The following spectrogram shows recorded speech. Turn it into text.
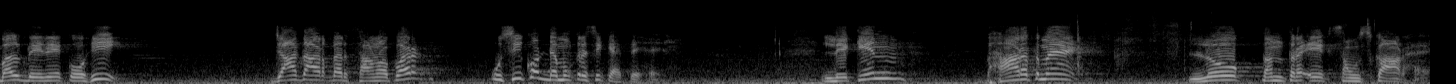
बल देने को ही ज़्यादातर स्थानों पर उसी को डेमोक्रेसी कहते हैं। लेकिन भारत में लोकतंत्र एक संस्कार है।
